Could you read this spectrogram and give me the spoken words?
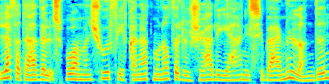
لفت هذا الأسبوع منشور في قناة منظر الجهادي هاني السباعي من لندن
